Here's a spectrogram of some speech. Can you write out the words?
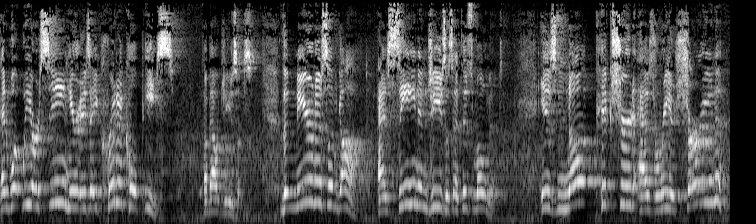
And what we are seeing here is a critical piece about Jesus. The nearness of God, as seen in Jesus at this moment, is not pictured as reassuring,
